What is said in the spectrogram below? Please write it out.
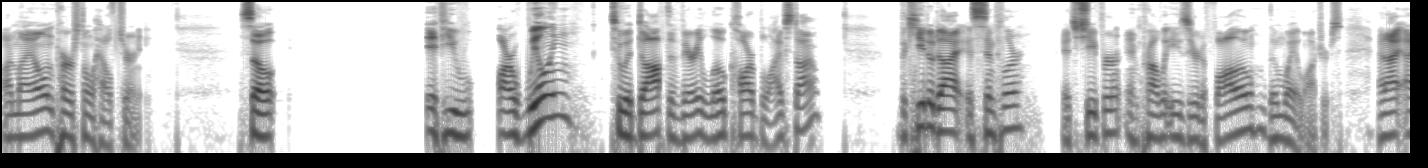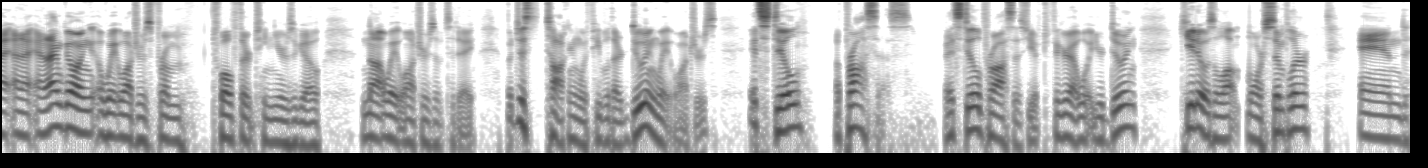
on my own personal health journey. So, if you are willing to adopt a very low carb lifestyle, the keto diet is simpler, it's cheaper, and probably easier to follow than Weight Watchers. And I, I and I and I'm going Weight Watchers from 12, 13 years ago, not Weight Watchers of today. But just talking with people that are doing Weight Watchers, it's still a process. It's still a process. You have to figure out what you're doing. Keto is a lot more simpler, and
